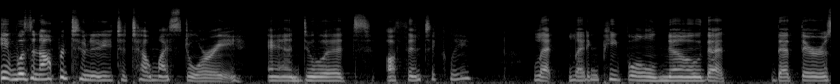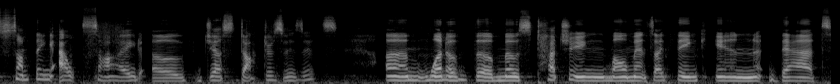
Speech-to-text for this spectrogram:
it was an opportunity to tell my story and do it authentically, let, letting people know that, that there's something outside of just doctor's visits um, one of the most touching moments, I think, in that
